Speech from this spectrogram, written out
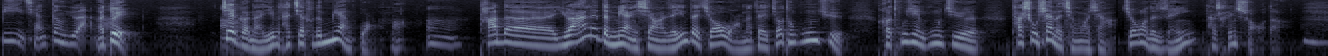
比以前更远了。啊，对，这个呢，因为他接触的面广嘛。嗯。他的原来的面向，人的交往呢，在交通工具和通信工具它受限的情况下，交往的人他是很少的。嗯。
